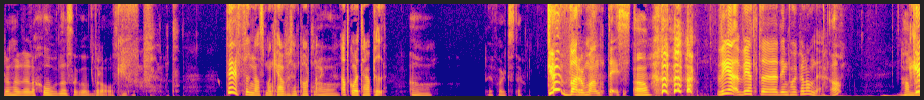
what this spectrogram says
den här relationen ska gå bra. Och sånt. där. Vad fint. Det är det finaste man kan göra för sin partner. Ja. Att gå i terapi. Ja, det är faktiskt det. Gud vad romantiskt! Ja. Vet, vet eh, din pojkvän om det? Han blir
